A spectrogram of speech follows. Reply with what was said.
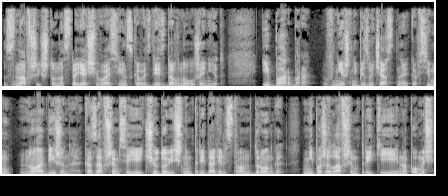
знавший, что настоящего Осинского здесь давно уже нет, и Барбара, внешне безучастная ко всему, но обиженная, казавшимся ей чудовищным предательством Дронга, не пожелавшим прийти ей на помощь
